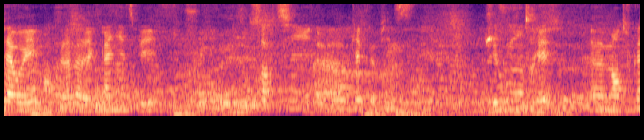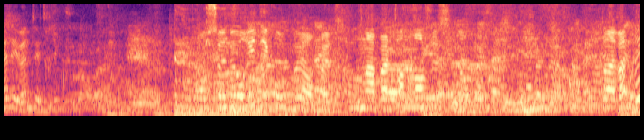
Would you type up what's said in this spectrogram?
Kawaii en collab avec Agnès B. Sorti euh, quelques pièces. Je vais vous montrer, euh, mais en tout cas l'event est très cool. On se nourrit dès qu'on peut en fait. On n'a pas le temps de manger sinon. T'en as pas pris?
